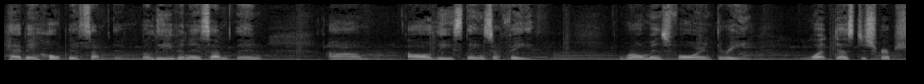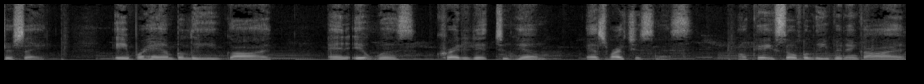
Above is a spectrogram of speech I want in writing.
having hope in something, believing in something. Um, all these things are faith. Romans 4 and 3. What does the scripture say? Abraham believed God and it was credited to him as righteousness. Okay, so believing in God,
